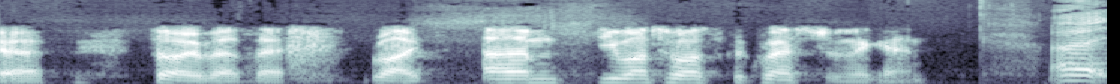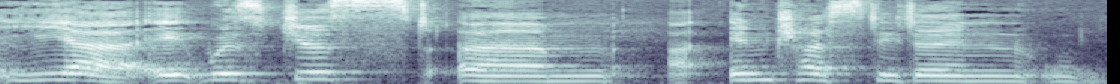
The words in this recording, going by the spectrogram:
Yeah. Sorry about that. Right. Um, do you want to ask the question again? Uh, yeah, it was just um, interested in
